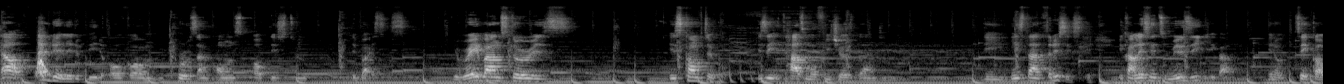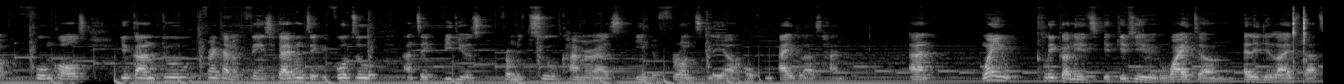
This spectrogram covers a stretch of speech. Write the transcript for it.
Now, I'll do a little bit of um, pros and cons of these two devices. The Ray-Ban stories is comfortable. You see, it has more features than the the Insta360. You can listen to music, you can you know take up phone calls, you can do different kind of things. You can even take a photo and take videos from the two cameras in the front layer of the eyeglass handle. And when you click on it, it gives you a white um, LED light that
